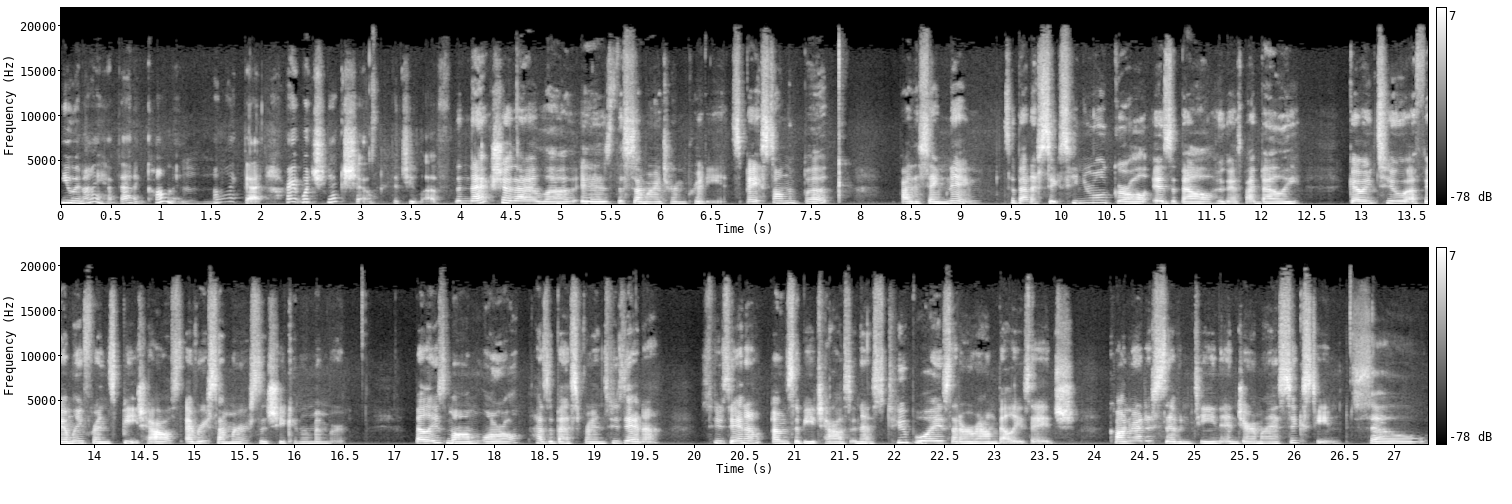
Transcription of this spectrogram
you and I have that in common. Mhm. I like that. All right, what's your next show that you love? The next show that I love is The Summer I Turned Pretty. It's based on the book by the same name. It's about a 16 year old girl, Isabel, who goes by Belly, going to a family friend's beach house every summer since she can remember. Belly's mom, Laurel, has a best friend, Susanna. Susanna owns the beach house and has two boys that are around Belly's age. Conrad is 17 and Jeremiah is 16. So,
